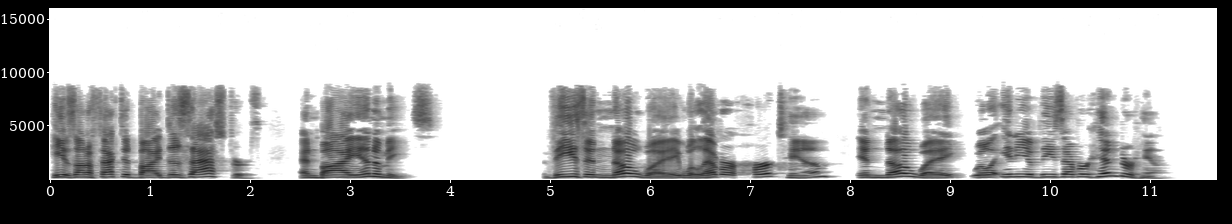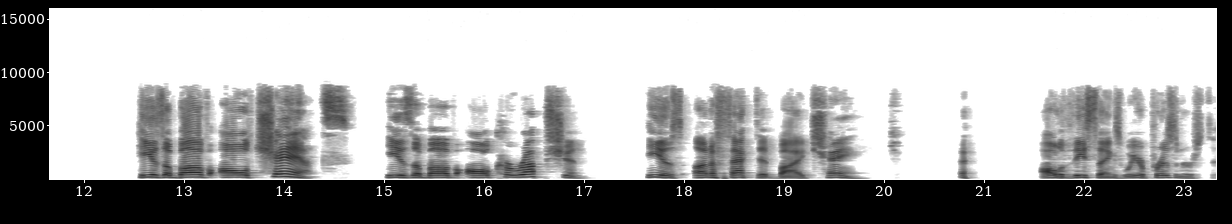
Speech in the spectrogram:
He is unaffected by disasters and by enemies. These in no way will ever hurt him. In no way will any of these ever hinder him. He is above all chance. He is above all corruption. He is unaffected by change. all of these things we are prisoners to.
